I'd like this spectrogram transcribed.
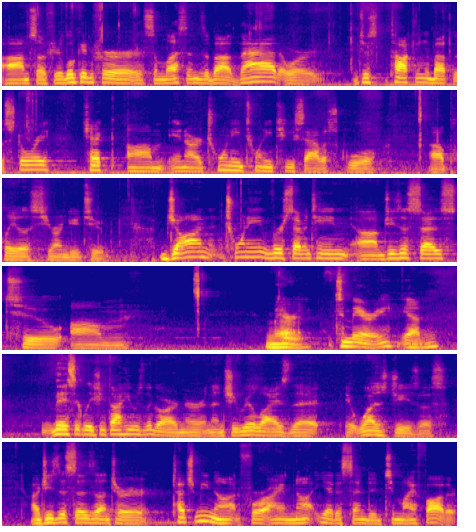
Um, so if you're looking for some lessons about that or just talking about the story, check um, in our 2022 Sabbath School uh, playlist here on YouTube. John 20, verse 17, um, Jesus says to um, Mary. to Mary, yeah. Basically, she thought he was the gardener, and then she realized that it was Jesus. Uh, Jesus says unto her, Touch me not, for I am not yet ascended to my Father.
